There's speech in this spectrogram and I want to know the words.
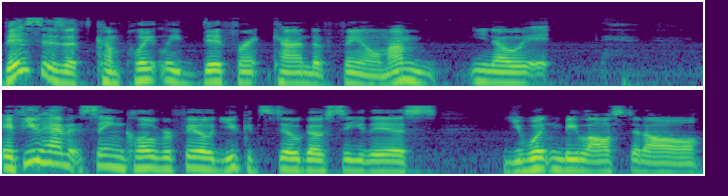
this is a completely different kind of film. I'm, you know, it, if you haven't seen Cloverfield, you could still go see this. You wouldn't be lost at all,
